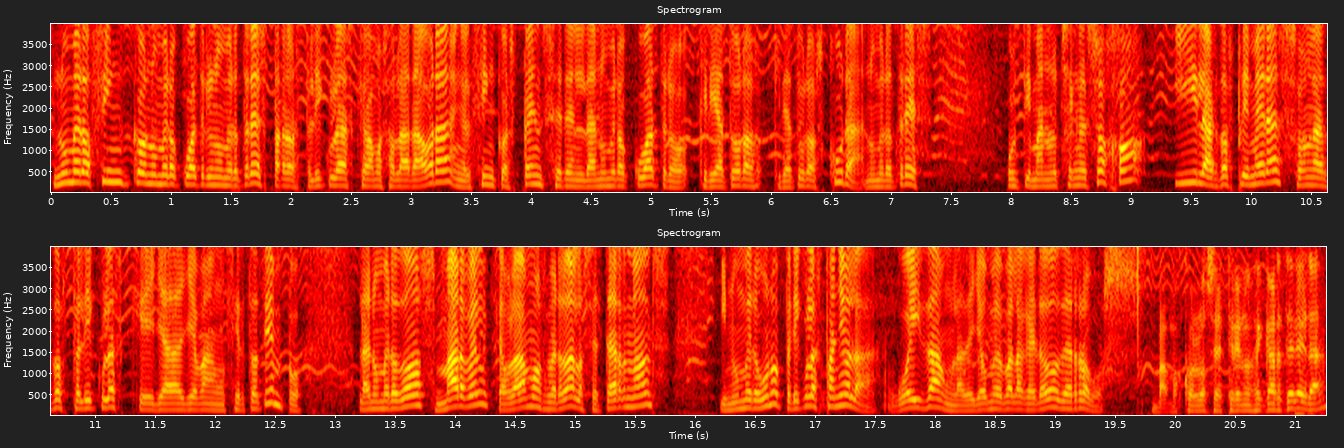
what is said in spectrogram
Número 5, número 4 y número 3 para las películas que vamos a hablar ahora. En el 5, Spencer. En la número 4, Criatura, Criatura Oscura. Número 3, Última Noche en el Soho. Y las dos primeras son las dos películas que ya llevan un cierto tiempo. La número 2, Marvel, que hablábamos, ¿verdad? Los Eternals. Y número 1, película española, Way Down, la de Jaume Balagueró de Robos. Vamos con los estrenos de cartelera.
